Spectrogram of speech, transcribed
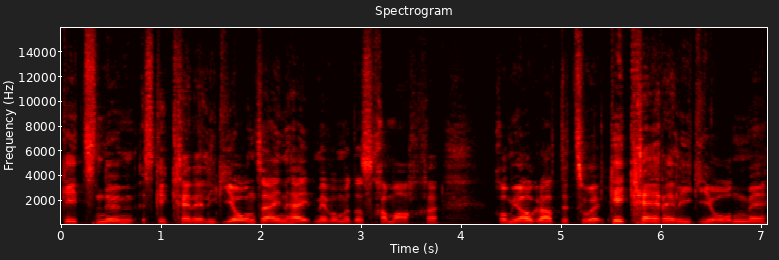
Gibt es nicht mehr. Es gibt keine Religionseinheit mehr, wo man das machen kann. Komme ich auch gerade dazu. Gibt keine Religion mehr.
